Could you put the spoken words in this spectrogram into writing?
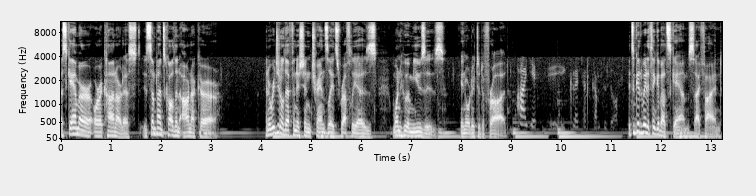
A scammer or a con artist is sometimes called an arnaqueur. An original definition translates roughly as one who amuses in order to defraud. Ah, yes. Come to door. It's a good way to think about scams, I find,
